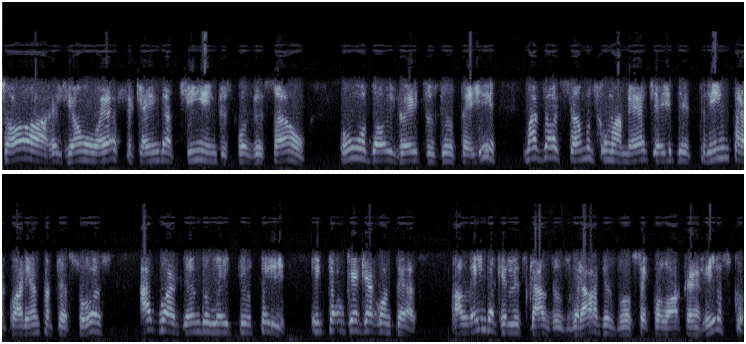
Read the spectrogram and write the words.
só a região oeste que ainda tinha em disposição um ou dois leitos de UTI, mas nós estamos com uma média aí de 30 a 40 pessoas aguardando leito de UTI. Então, o que, que acontece? Além daqueles casos graves, você coloca em risco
